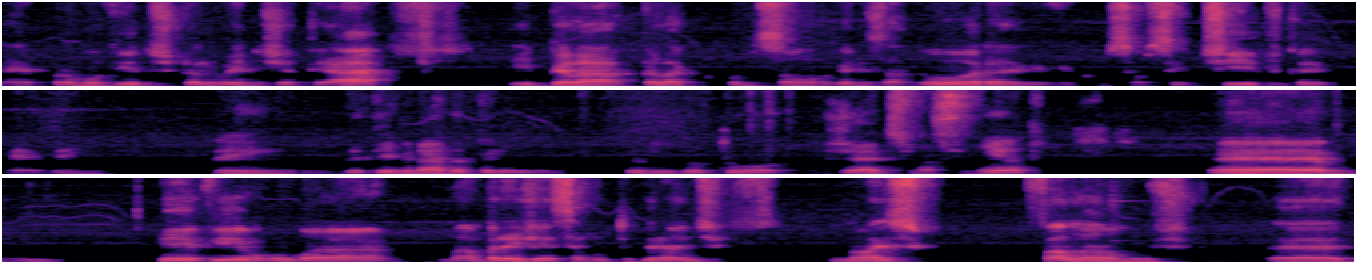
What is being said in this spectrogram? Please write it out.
é, promovidos pelo NGTA e pela, pela comissão organizadora e comissão científica, é, bem, bem determinada pelo, pelo doutor Jedson Nascimento, é, teve uma, uma abrangência muito grande. Nós falamos é,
